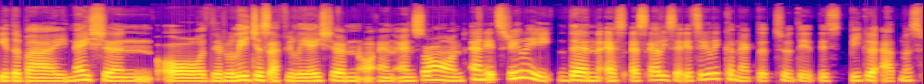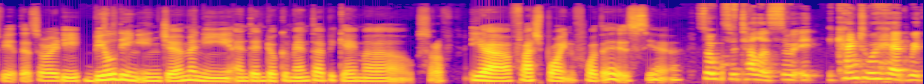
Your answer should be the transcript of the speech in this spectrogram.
either by nation or the religious affiliation or, and, and so on. And it's really then, as, as Elly said, it's really connected to the, this bigger atmosphere that's already building in Germany. And then Documenta became a sort of yeah flashpoint for this yeah. So so tell us so it, it came to a head with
